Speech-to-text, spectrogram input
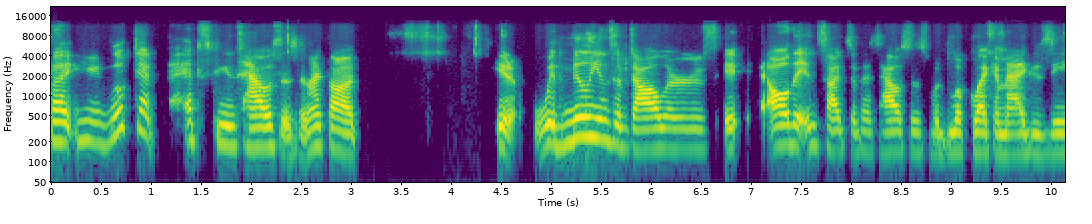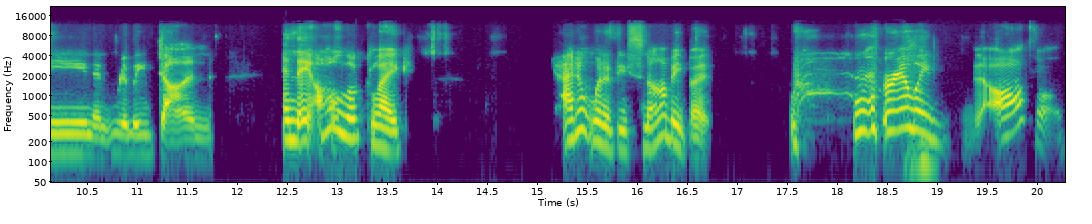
But you looked at Epstein's houses, and I thought, you know, with millions of dollars, it, all the insides of his houses would look like a magazine and really done. And they all looked like, I don't want to be snobby, but really awful,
